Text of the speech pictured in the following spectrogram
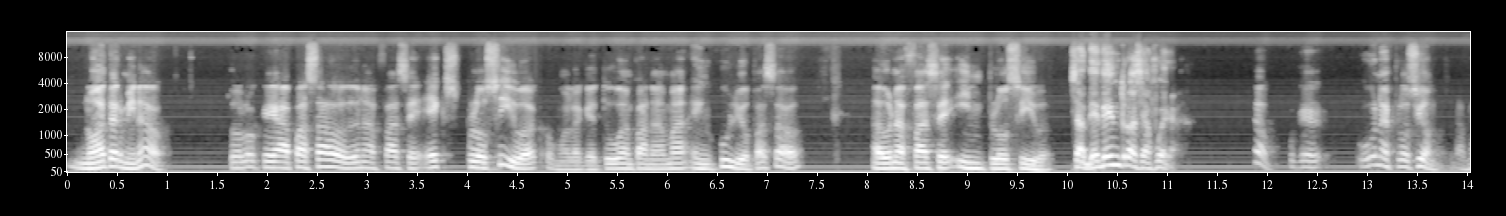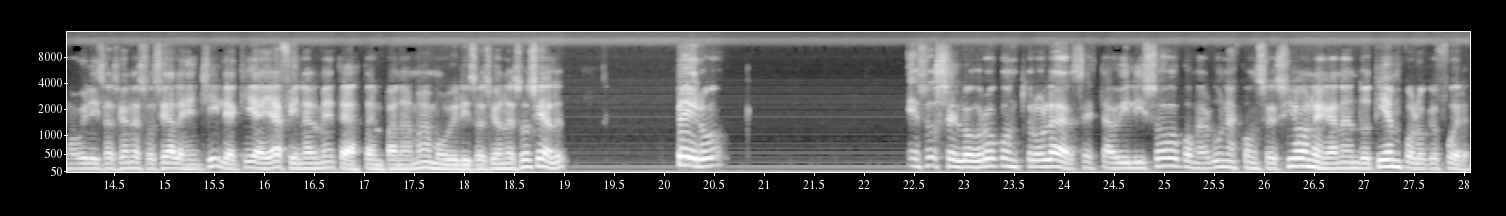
no ha terminado. Solo que ha pasado de una fase explosiva, como la que tuvo en Panamá en julio pasado, a una fase implosiva. O sea, de dentro hacia afuera. No, porque hubo una explosión, las movilizaciones sociales en Chile, aquí y allá, finalmente hasta en Panamá movilizaciones sociales, pero eso se logró controlar, se estabilizó con algunas concesiones, ganando tiempo, lo que fuera,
